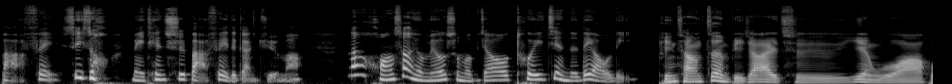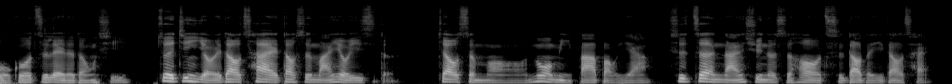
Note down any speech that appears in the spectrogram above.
把费是一种 每天吃把费的感觉吗？那皇上有没有什么比较推荐的料理？平常朕比较爱吃燕窝啊、火锅之类的东西。最近有一道菜倒是蛮有意思的，叫什么糯米八宝鸭，是朕南巡的时候吃到的一道菜。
